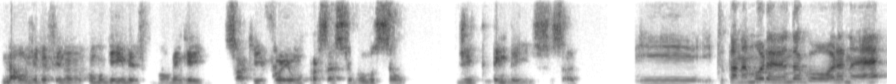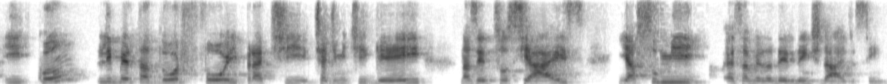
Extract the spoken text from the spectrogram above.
Não, eu me defino como gay mesmo, homem gay. Só que foi um processo de evolução de entender isso, sabe? E, e tu tá namorando agora, né? E quão libertador foi para ti te admitir gay nas redes sociais e assumir essa verdadeira identidade, assim?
